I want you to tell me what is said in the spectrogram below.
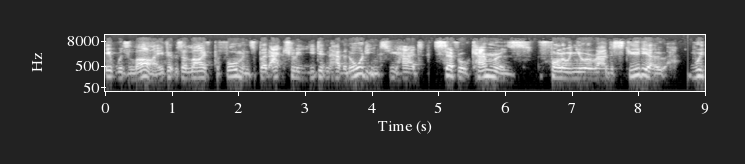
it was live, it was a live performance, but actually you didn't have an audience. You had several cameras following you around a studio with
